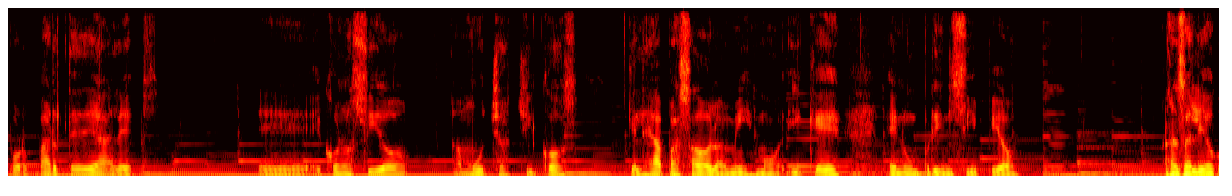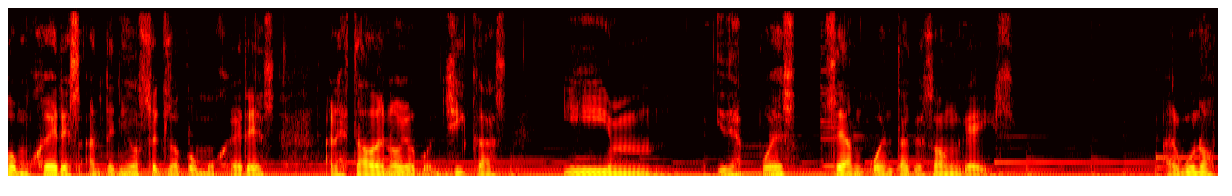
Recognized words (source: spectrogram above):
por parte de Alex eh, he conocido a muchos chicos que les ha pasado lo mismo y que en un principio han salido con mujeres, han tenido sexo con mujeres, han estado de novio con chicas y, y después se dan cuenta que son gays. Algunos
